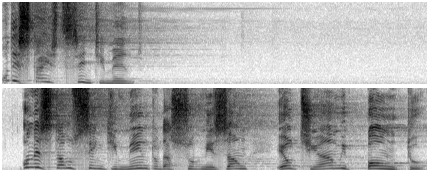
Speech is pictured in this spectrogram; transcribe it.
Onde está este sentimento? Onde está o sentimento da submissão? Eu te amo e ponto.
